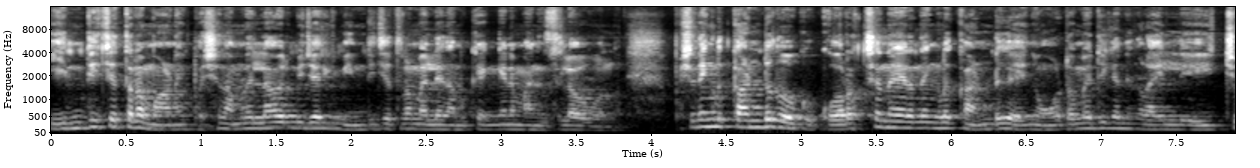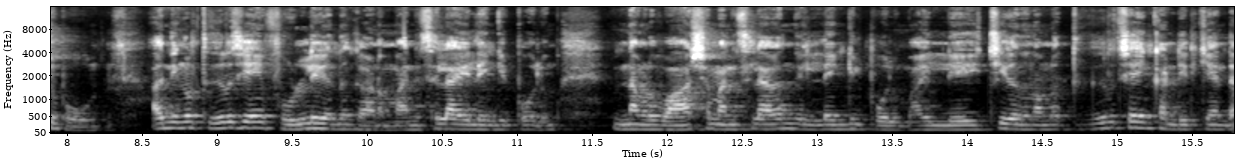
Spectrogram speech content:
ഹിന്ദി ചിത്രമാണ്. പക്ഷേ നമ്മളെല്ലാവരും വിചാരിക്കും ഹിന്ദി ചിത്രമല്ലേ നമുക്ക് എങ്ങനെ മനസ്സിലാവുമെന്ന്. പക്ഷേ നിങ്ങൾ കണ്ടു നോക്കൂ. കുറച്ച് നേരം നിങ്ങൾ കണ്ടു കഴിഞ്ഞാൽ ഓട്ടോമാറ്റിക്കായി നിങ്ങൾ അതിൽ ലയിച്ചു പോകും. അത് നിങ്ങൾ തീർച്ചയായും ഫുള്ളി എന്ന് കാണും. മനസ്സിലായില്ലെങ്കിൽ പോലും നമ്മൾ ഭാഷ മനസ്സിലാകുന്നില്ലെങ്കിൽ പോലും അതിൽ ലയിച്ചിരുന്ന് നമ്മൾ തീർച്ചയായും കണ്ടിരിക്കേണ്ട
